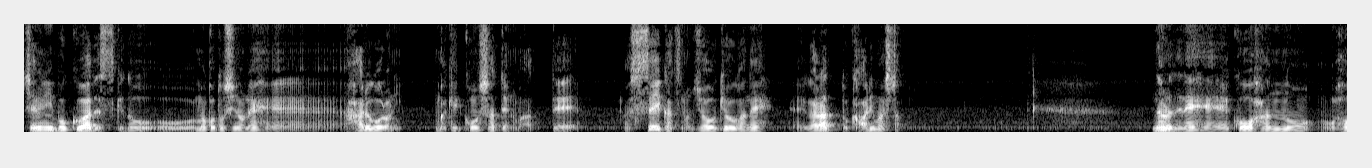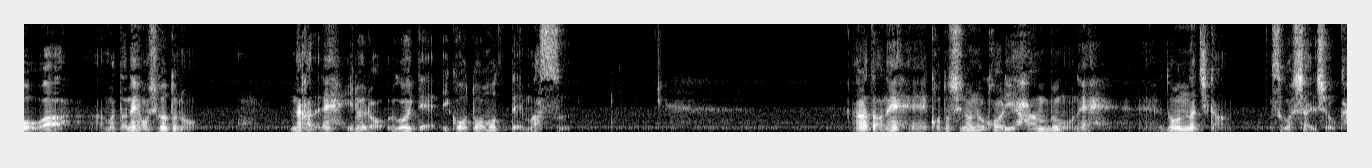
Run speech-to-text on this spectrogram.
ちなみに僕はですけど、まあ、今年のね、えー、春頃に、まあ、結婚したっていうのもあって私生活の状況がねガラッと変わりました。なのでね後半の方はまたねお仕事の中でねいろいろ動いていこうと思ってます。あなたはねえ今年の残り半分をねどんな時間過ごしたいでしょうか？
